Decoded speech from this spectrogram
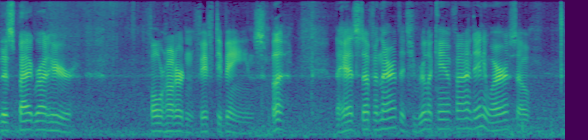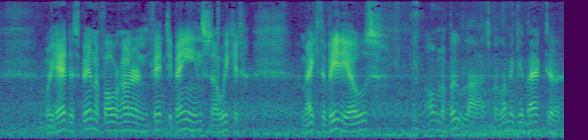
This bag right here, 450 beans. But they had stuff in there that you really can't find anywhere, so we had to spend the 450 beans so we could make the videos on the boo lights. But let me get back to the,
